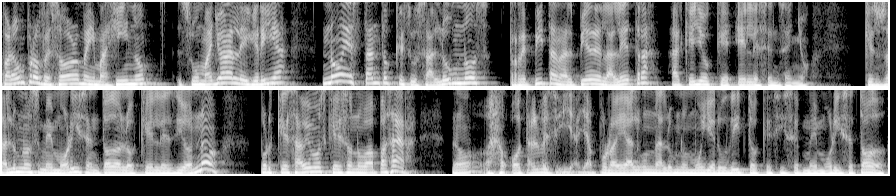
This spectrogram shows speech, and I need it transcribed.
para un profesor me imagino su mayor alegría no es tanto que sus alumnos repitan al pie de la letra aquello que él les enseñó, que sus alumnos memoricen todo lo que él les dio, no, porque sabemos que eso no va a pasar, ¿no? O tal vez sí haya por ahí algún alumno muy erudito que sí se memorice todo,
